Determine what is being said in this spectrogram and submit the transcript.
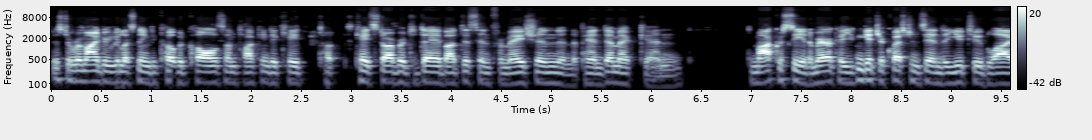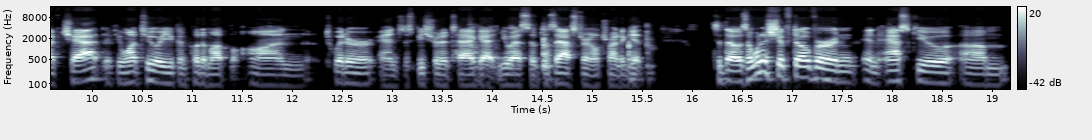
just a reminder you're listening to covid calls i'm talking to kate kate starbird today about disinformation and the pandemic and democracy in America. You can get your questions into YouTube live chat if you want to, or you can put them up on Twitter and just be sure to tag at US of Disaster, and I'll try to get to those. I want to shift over and, and ask you um,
